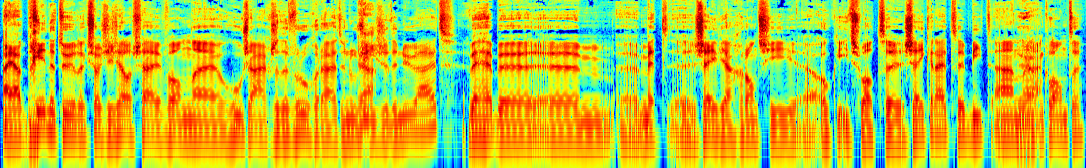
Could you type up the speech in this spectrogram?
Nou ja, het begint natuurlijk, zoals je zelf zei, van eh, hoe zagen ze er vroeger uit en hoe Ja. zien ze er nu uit. We hebben ehm, eh, met eh, zeven jaar garantie eh, ook iets wat eh, zekerheid eh, biedt aan, Ja. eh, aan klanten.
